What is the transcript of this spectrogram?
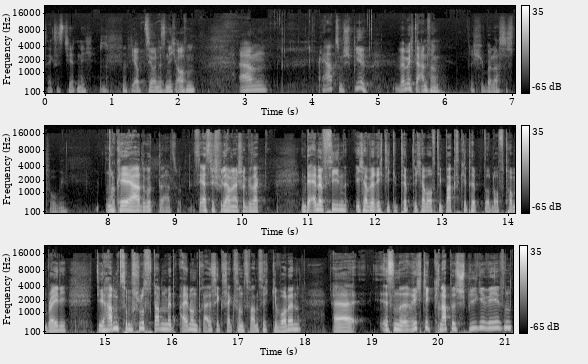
Das existiert nicht. Die Option ist nicht offen. Ähm, ja, zum Spiel. Wer möchte anfangen? Ich überlasse es Tobi. Okay, ja, gut. Also, das erste Spiel haben wir ja schon gesagt. In der NFC, ich habe richtig getippt. Ich habe auf die Bucks getippt und auf Tom Brady. Die haben zum Schluss dann mit 31-26 gewonnen. Äh, ist ein richtig knappes Spiel gewesen.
